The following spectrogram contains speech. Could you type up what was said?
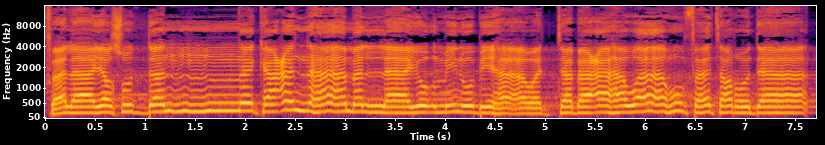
فلا يصدنك عنها من لا يؤمن بها واتبع هواه فتردى.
